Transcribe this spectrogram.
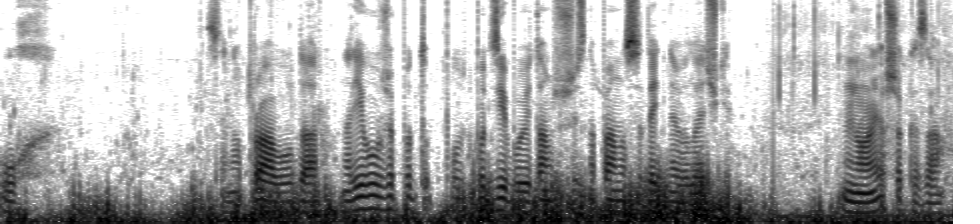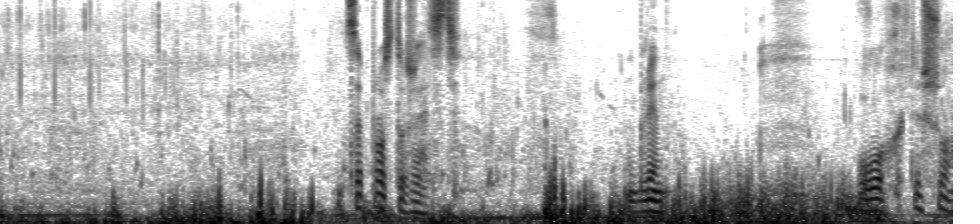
Ух. Це направо удар. Наліво вже под, под, под зібою, там щось напевно сидить невеличке. Ну, я що казав. Це просто жесть. Блін. Ох ти що.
